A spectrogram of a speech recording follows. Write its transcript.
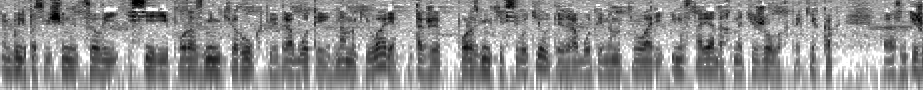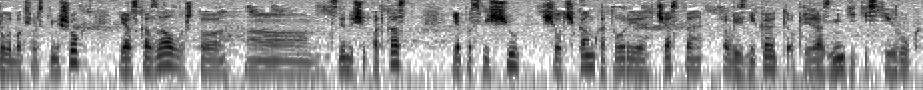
были посвящены целой серии по разминке рук перед работой на макиваре, а также по разминке всего тела перед работой на макиваре и на снарядах, на тяжелых, таких как э, тяжелый боксерский мешок, я рассказал, что э, следующий подкаст я посвящу щелчкам, которые часто возникают при разминке кистей рук.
